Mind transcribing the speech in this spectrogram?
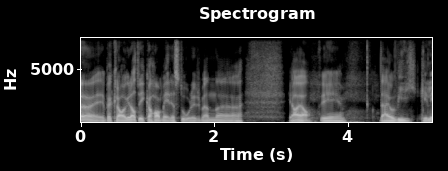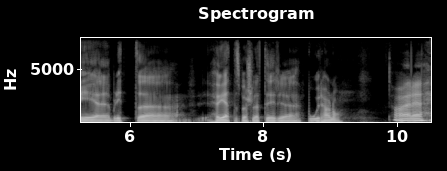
eh, Jeg beklager at vi ikke har mer stoler, men eh, ja ja, vi Det er jo virkelig eh, blitt uh, høy etterspørsel etter bord her nå. Det var eh,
